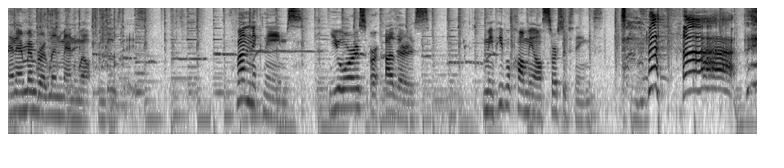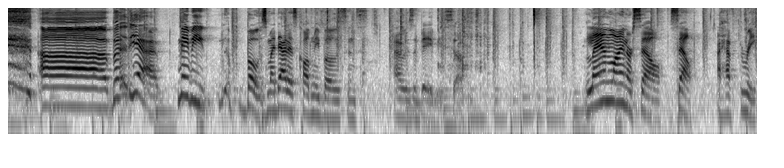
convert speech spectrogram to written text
And I remember Lin Manuel from those days. Fun nicknames, yours or others? I mean, people call me all sorts of things. uh, but yeah, maybe Boz. My dad has called me Boz since I was a baby, so. Landline or cell? Cell. I have three,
